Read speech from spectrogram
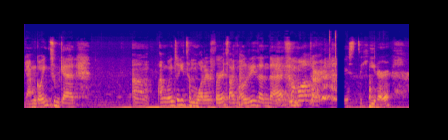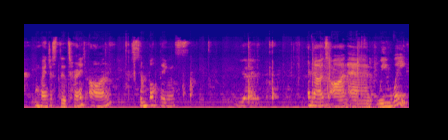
yeah, I'm going to get. Um, I'm going to get some water first. I've already done that. some water. Here's the heater. I'm going just to turn it on. Simple things. Yeah. And now it's on, and we wait.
